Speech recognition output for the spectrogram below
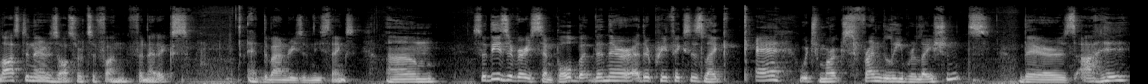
lost in there. There's all sorts of fun phonetics at the boundaries of these things. Um, so these are very simple, but then there are other prefixes like ke, which marks friendly relations. There's ahe,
